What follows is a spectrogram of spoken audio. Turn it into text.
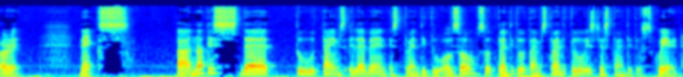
Alright. Next, uh, notice that 2 times 11 is 22 also. So 22 times 22 is just 22 squared.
